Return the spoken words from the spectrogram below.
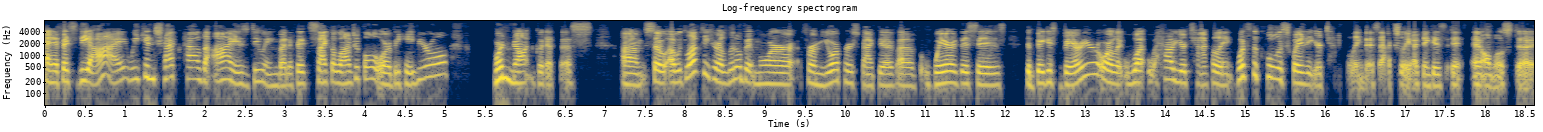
And if it's the eye, we can check how the eye is doing. But if it's psychological or behavioral, we're not good at this. Um, so I would love to hear a little bit more from your perspective of where this is the biggest barrier or like what how you're tackling what's the coolest way that you're tackling this actually i think is an almost uh,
